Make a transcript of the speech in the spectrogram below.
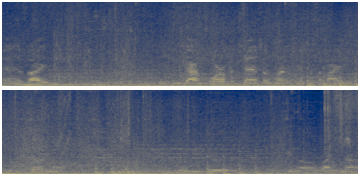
and it's like you got more of a chance of running into somebody and killing them right now.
